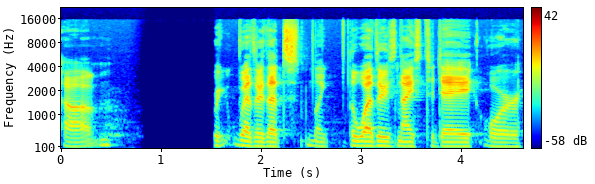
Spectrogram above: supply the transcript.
Um, whether that's like the weather's nice today or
